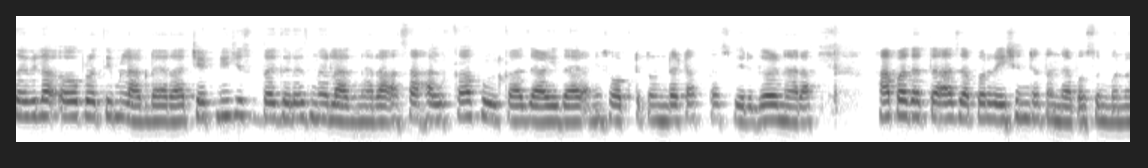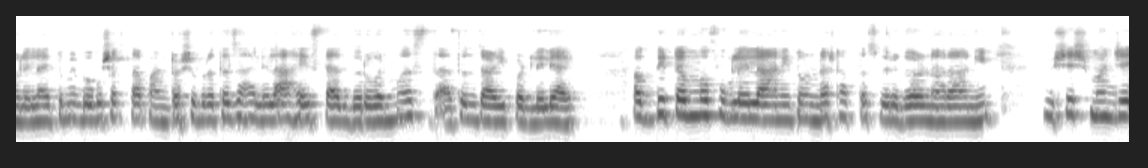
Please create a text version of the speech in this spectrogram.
चवीला अप्रतिम लागणारा चटणीची सुद्धा गरज न लागणारा असा हलका फुलका जाळीदार आणि सॉफ्ट तोंडात टाकताच विरघळणारा हा पदार्थ आज आपण रेशनच्या तांदळापासून बनवलेला आहे. तुम्ही बघू शकता पांढरा शुभ्र तर झालेला आहेच त्याचबरोबर मस्त आतून जाळी पडलेली आहे. अगदी टम्म फुगलेला आणि तोंडात टाकताच विरघळणारा आणि विशेष म्हणजे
